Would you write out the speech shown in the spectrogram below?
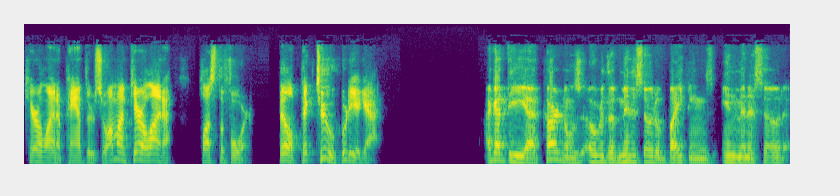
Carolina Panthers. So I'm on Carolina plus the four. Bill, pick two. Who do you got? I got the uh, Cardinals over the Minnesota Vikings in Minnesota.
